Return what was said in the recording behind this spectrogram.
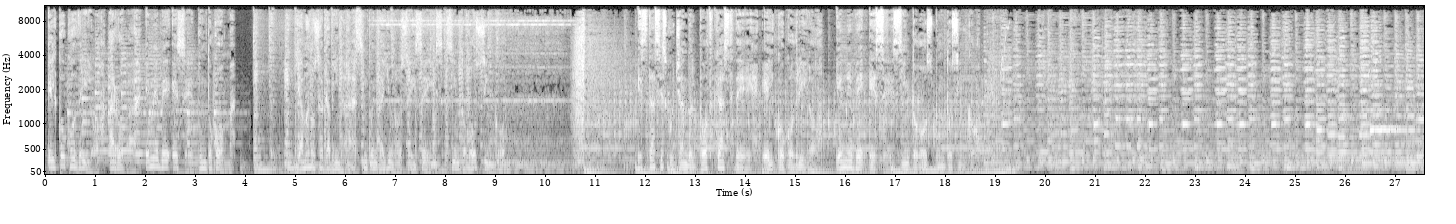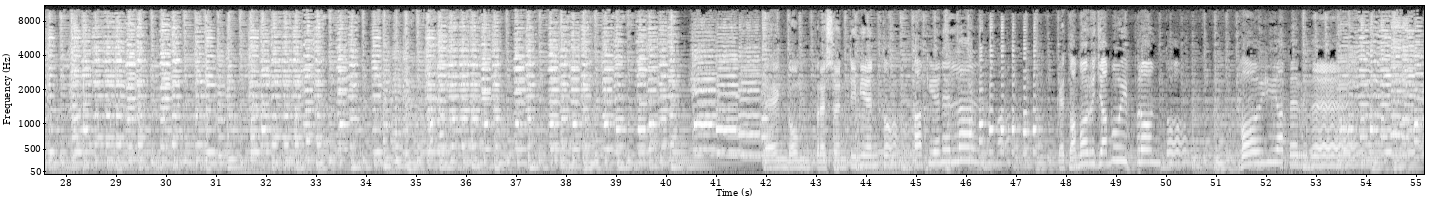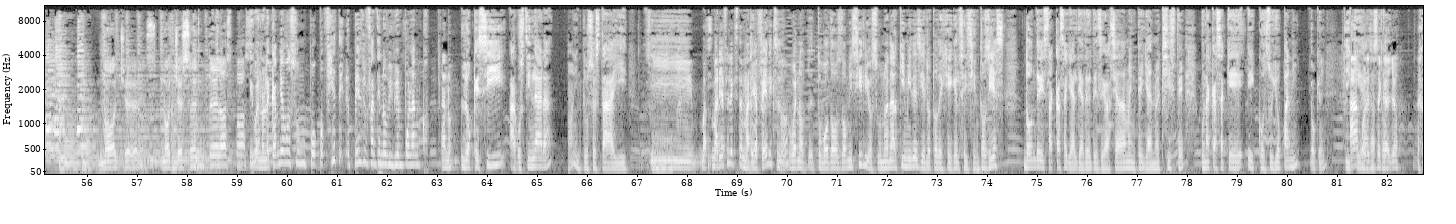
El cocodrilo arroba mbs.com. Llámanos a cabina 5166-1025. Estás escuchando el podcast de El Cocodrilo, MBS 102.5. presentimiento aquí en el alma que tu amor ya muy pronto voy a perder. Noches, noches enteras pasan. Y bueno, le cambiamos un poco. Fíjate, Pedro Infante no vivió en Polanco. Ah, ¿no? Lo que sí, Agustín Lara, ¿no? incluso está ahí. Y Ma- María Félix también. María tuvo- Félix, ¿no? bueno, tuvo dos domicilios, uno en Arquímedes y el otro de Hegel 610, donde esa casa ya al día de hoy desgraciadamente ya no existe, una casa que eh, construyó Pani. Ok. Y ah, que por eso se cayó.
